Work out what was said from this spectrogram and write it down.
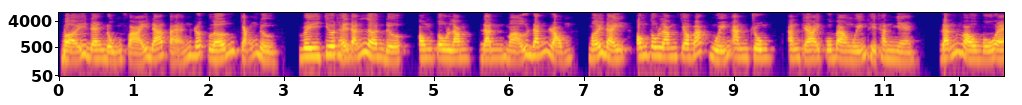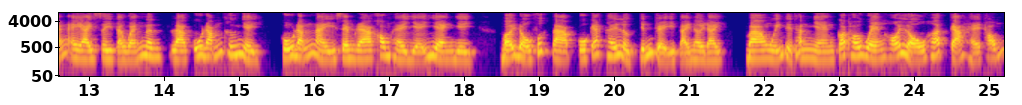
bởi đang đụng phải đá tảng rất lớn chắn đường. Vì chưa thể đánh lên được, ông Tô Lâm đành mở đánh rộng. Mới đây, ông Tô Lâm cho bắt Nguyễn Anh Trung, anh trai của bà Nguyễn Thị Thanh Nhàn, đánh vào vụ án AIC tại Quảng Ninh là cú đấm thứ nhì. Cú đánh này xem ra không hề dễ dàng gì bởi độ phức tạp của các thế lực chính trị tại nơi đây. Bà Nguyễn Thị Thanh Nhàn có thói quen hối lộ hết cả hệ thống,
